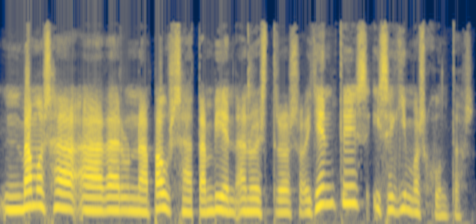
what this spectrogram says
Vamos a, a dar una pausa también a nuestros oyentes y seguimos juntos.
